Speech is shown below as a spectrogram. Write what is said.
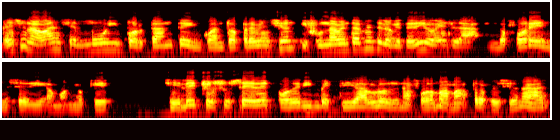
es un avance muy importante en cuanto a prevención y fundamentalmente lo que te digo es la, lo forense, digamos, lo que si el hecho sucede, poder investigarlo de una forma más profesional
